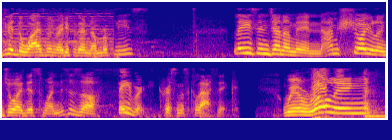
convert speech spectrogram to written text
Would you get the wise men ready for their number, please? Ladies and gentlemen, I'm sure you'll enjoy this one. This is a favorite Christmas classic. We're rolling!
